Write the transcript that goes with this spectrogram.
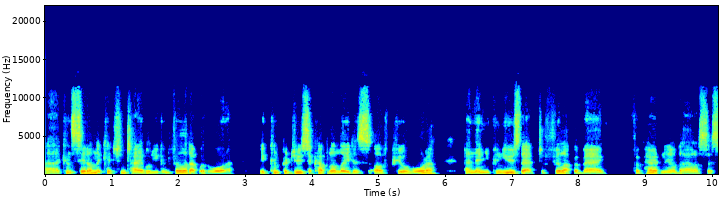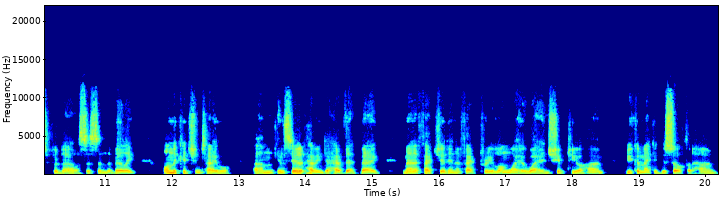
uh, can sit on the kitchen table. You can fill it up with water it can produce a couple of litres of pure water, and then you can use that to fill up a bag for peritoneal dialysis, for dialysis in the belly, on the kitchen table, um, instead of having to have that bag manufactured in a factory a long way away and shipped to your home. You can make it yourself at home.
